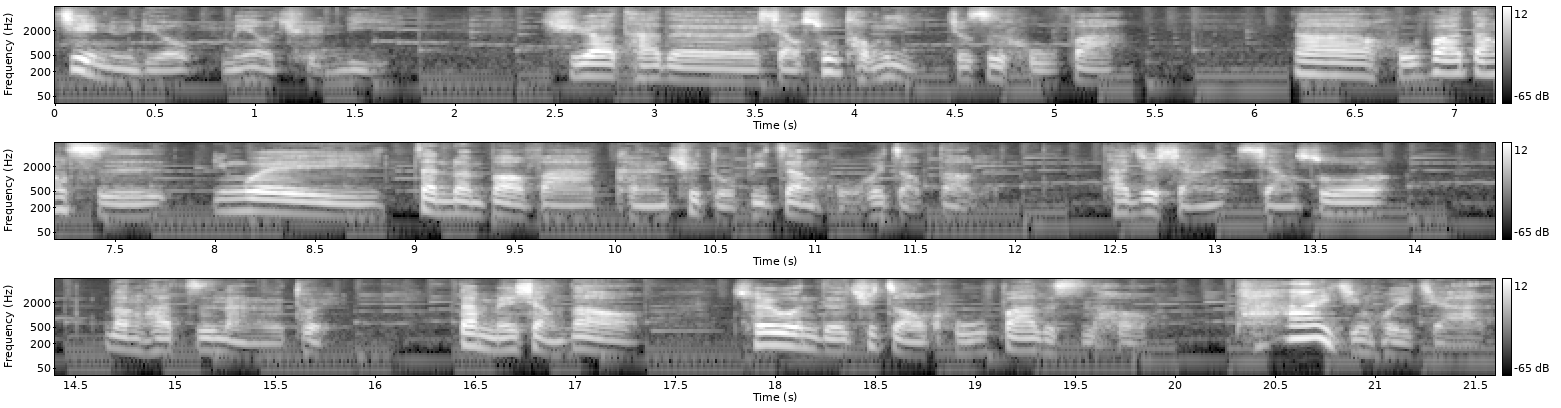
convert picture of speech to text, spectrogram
贱女流没有权利，需要他的小叔同意，就是胡发。那胡发当时因为战乱爆发，可能去躲避战火会找不到人。他就想想说，让他知难而退，但没想到崔文德去找胡发的时候，他已经回家了。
